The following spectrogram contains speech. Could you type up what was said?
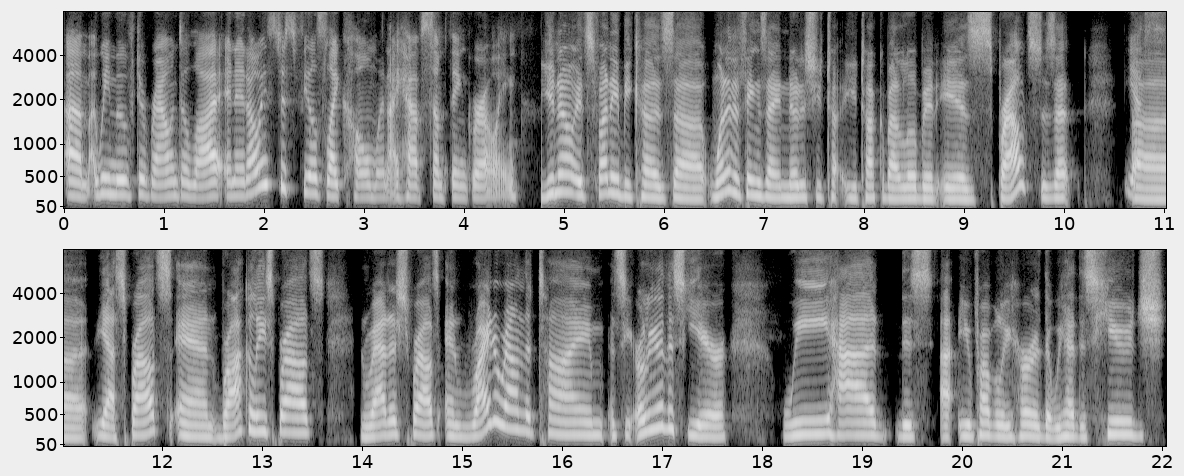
um, we moved around a lot and it always just feels like home when i have something growing you know it's funny because uh, one of the things i noticed you, t- you talk about a little bit is sprouts is that Yes. Uh, yeah, sprouts and broccoli sprouts and radish sprouts. And right around the time, let's see, earlier this year, we had this uh, you probably heard that we had this huge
